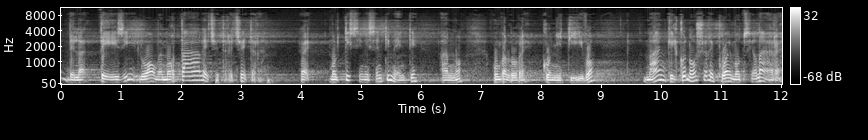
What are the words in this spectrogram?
della tesi l'uomo è mortale, eccetera, eccetera. Cioè, moltissimi sentimenti hanno un valore cognitivo, ma anche il conoscere può emozionare.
